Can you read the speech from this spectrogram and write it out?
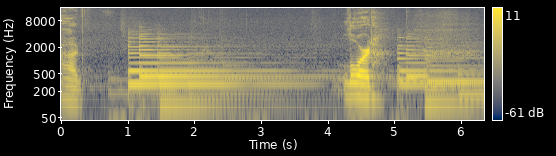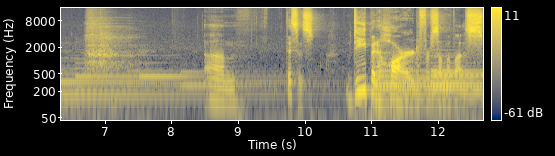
Uh, Lord, um, this is deep and hard for some of us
